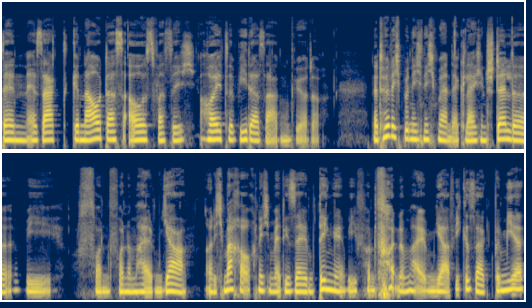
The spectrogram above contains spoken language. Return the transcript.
denn er sagt genau das aus, was ich heute wieder sagen würde. Natürlich bin ich nicht mehr an der gleichen Stelle wie von, von einem halben Jahr. Und ich mache auch nicht mehr dieselben Dinge wie von vor einem halben Jahr. Wie gesagt, bei mir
